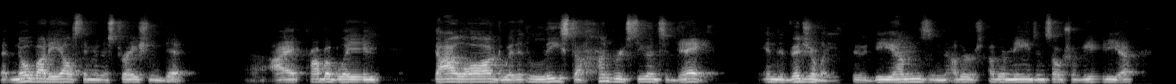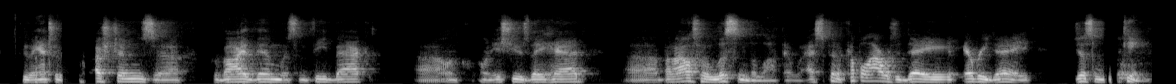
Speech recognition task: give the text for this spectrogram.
that nobody else in administration did. Uh, I probably dialogued with at least 100 students a day individually through DMs and other, other means in social media to answer questions, uh, provide them with some feedback uh, on, on issues they had. Uh, but I also listened a lot that way. I spent a couple hours a day every day just looking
